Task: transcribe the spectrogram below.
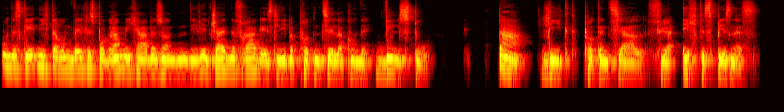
Und es geht nicht darum, welches Programm ich habe, sondern die entscheidende Frage ist, lieber potenzieller Kunde, willst du? Da liegt Potenzial für echtes Business.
